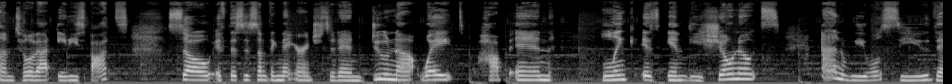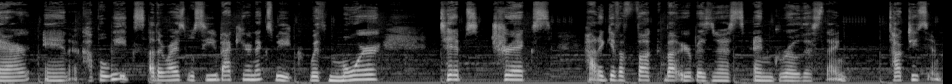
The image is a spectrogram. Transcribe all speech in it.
um, to about 80 spots. So if this is something that you're interested in, do not wait. Hop in. Link is in the show notes. And we will see you there in a couple weeks. Otherwise, we'll see you back here next week with more tips, tricks, how to give a fuck about your business and grow this thing. Talk to you soon.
